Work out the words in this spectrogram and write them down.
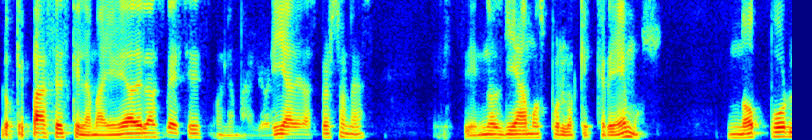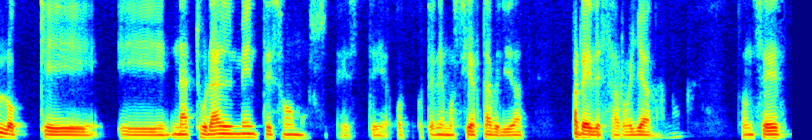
Lo que pasa es que la mayoría de las veces, o la mayoría de las personas, este, nos guiamos por lo que creemos, no por lo que eh, naturalmente somos este, o, tenemos cierta habilidad predesarrollada. Entonces,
